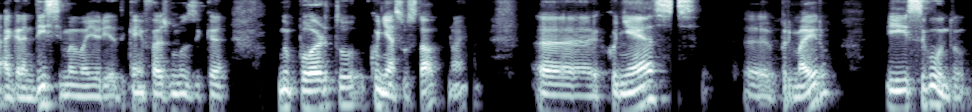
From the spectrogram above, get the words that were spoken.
a grandíssima maioria de quem faz música no Porto conhece o Stop, não é? conhece, primeiro, e segundo,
